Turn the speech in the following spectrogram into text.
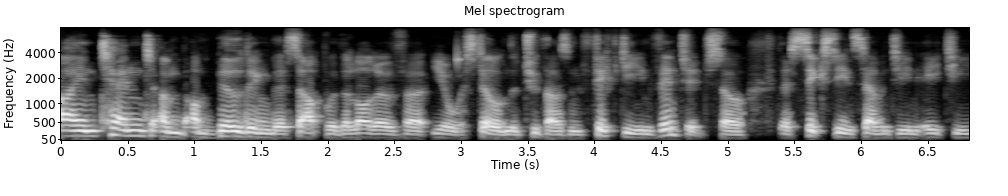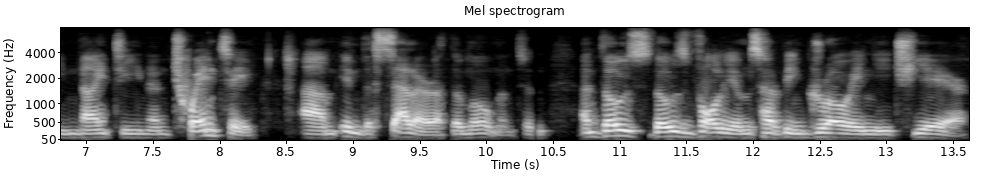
I intend, I'm, I'm, building this up with a lot of, uh, you know, we're still in the 2015 vintage. So there's 16, 17, 18, 19, and 20 um, in the cellar at the moment. And, and those, those volumes have been growing each year.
